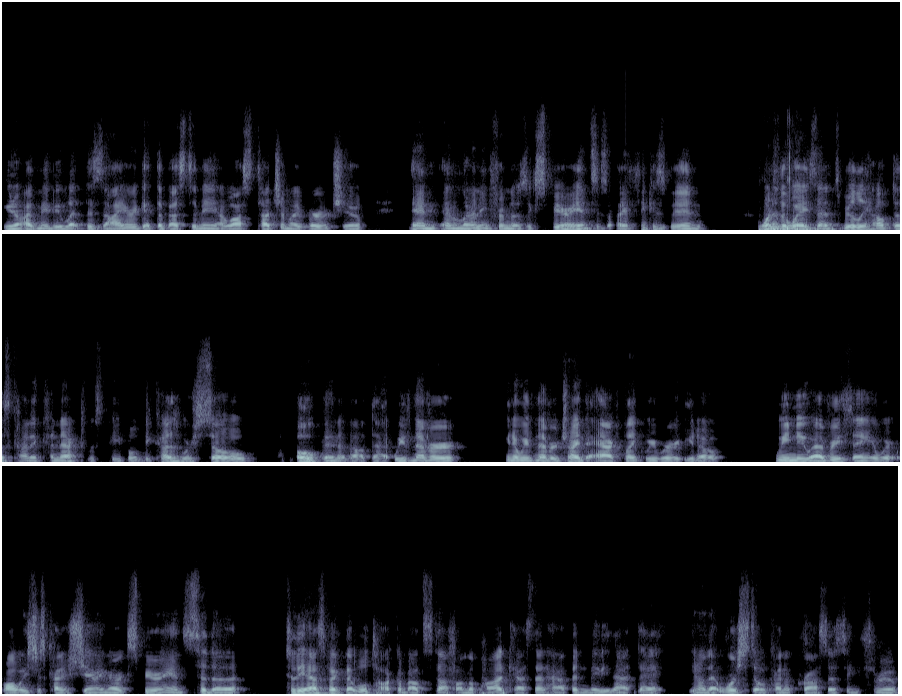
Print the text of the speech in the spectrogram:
you know i've maybe let desire get the best of me. I lost touch of my virtue. And and learning from those experiences i think has been one of the ways that's really helped us kind of connect with people because we're so open about that. We've never you know we've never tried to act like we were you know we knew everything and we're always just kind of sharing our experience to the to the aspect that we'll talk about stuff on the podcast that happened maybe that day, you know, that we're still kind of processing through.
